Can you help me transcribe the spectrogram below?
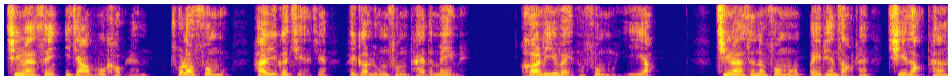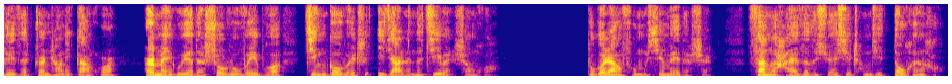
秦远森一家五口人，除了父母，还有一个姐姐和一个龙凤胎的妹妹，和李伟的父母一样。秦远森的父母每天早晨起早贪黑在砖厂里干活。而每个月的收入微薄，仅够维持一家人的基本生活。不过，让父母欣慰的是，三个孩子的学习成绩都很好，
